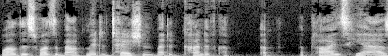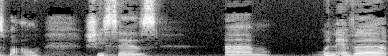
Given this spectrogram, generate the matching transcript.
well, this was about meditation, but it kind of applies here as well. She says, um, whenever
